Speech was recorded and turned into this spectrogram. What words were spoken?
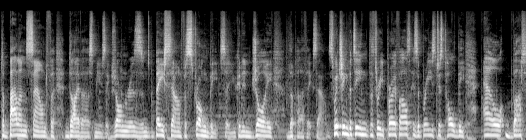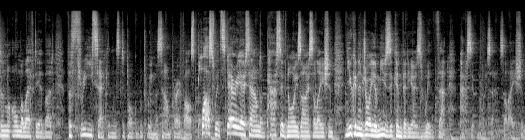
to balanced sound for diverse music genres and bass sound for strong beats so you can enjoy the perfect sound. Switching between the three profiles is a breeze. Just hold the L button on the left earbud for three seconds to toggle between the sound profiles. Plus, with stereo sound and passive noise isolation, you can enjoy your music and videos with that passive noise isolation.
